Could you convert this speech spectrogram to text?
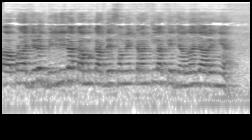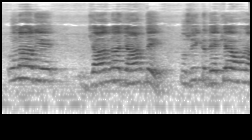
ਆਪਣਾ ਜਿਹੜੇ ਬਿਜਲੀ ਦਾ ਕੰਮ ਕਰਦੇ ਸਮੇਂ ਕਰੰਟ ਲੱਗ ਕੇ ਜਾਨਾਂ ਜਾ ਰਹੀਆਂ। ਉਹਨਾਂ ਦੇ ਜਾਨ ਨਾ ਜਾਣ ਤੇ ਤੁਸੀਂ ਇੱਕ ਦੇਖਿਆ ਹੋਣਾ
